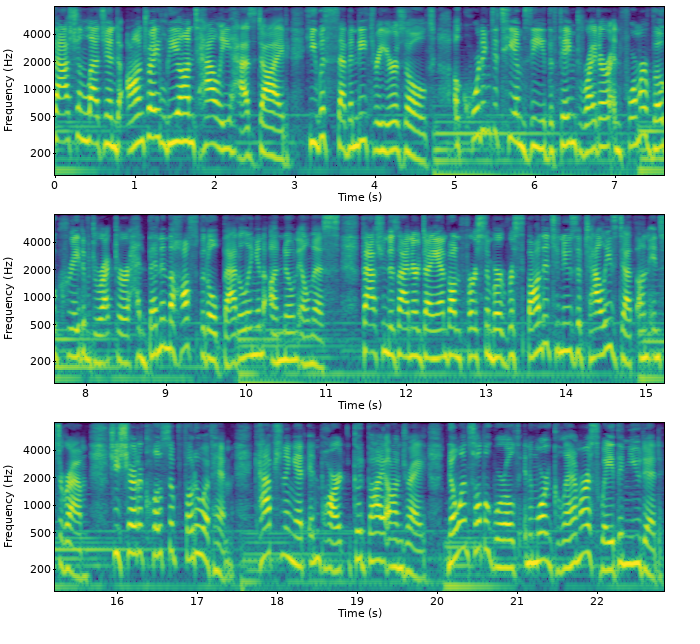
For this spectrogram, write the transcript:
Fashion legend Andre Leon Talley has died. He was 73 years old. According to TMZ, the famed writer and former Vogue creative director had been in the hospital battling an unknown illness. Fashion designer Diane von Furstenberg responded to news of Talley's death on Instagram. She shared a close up photo of him, captioning it in part, Goodbye, Andre. No one saw the world in a more glamorous way than you did.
